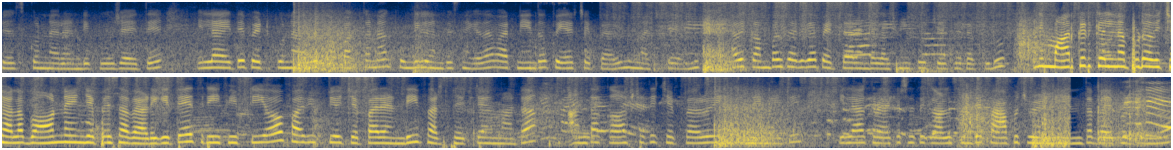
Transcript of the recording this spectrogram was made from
చేసుకున్నారండి పూజ అయితే. ఇలా అయితే పెట్టుకున్నారు. ఆ పక్కన కుండీలు కనిపిస్తున్నాయి కదా వాటిని ఏదో పేరు చెప్పారు నేను మర్చిపోయాను. అవి కంపల్సరీగా పెట్టారంట లక్ష్మీ పూజ చేసేటప్పుడు. నేను మార్కెట్కి వెళ్ళినప్పుడు అవి చాలా బాగున్నాయని చెప్పేసి అవి అడిగితే త్రీ ఫిఫ్టీయో ఫైవ్ ఫిఫ్టీయో చెప్పారండి ఫర్ సెట్ అనమాట అంత కాస్ట్ అయితే చెప్పారు. ఇంకా మేమైతే ఇలా క్రాకర్స్ అయితే కాలుస్తుంటే పాప చూడండి ఎంత భయపడుతుందో.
